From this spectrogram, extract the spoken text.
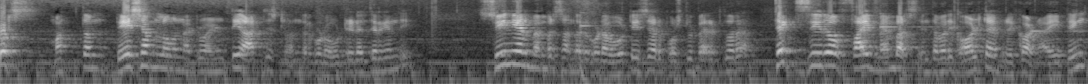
votes మొత్తం దేశంలో ఉన్నటువంటి ఆర్టిస్టులు అందరూ కూడా ఓటేయడం జరిగింది. సీనియర్ మెంబర్స్ అందరూ కూడా ఓటేశారు పోస్టల్ బ్యాలెట్ ద్వారా. సిక్స్ జీరో ఫైవ్ మెంబర్స్ ఇంతవరకు all time record I think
